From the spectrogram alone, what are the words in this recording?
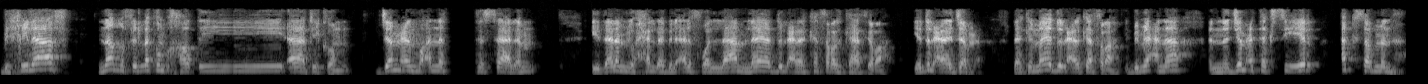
بخلاف نغفر لكم خطيئاتكم. جمع المؤنث السالم إذا لم يحل بالألف واللام لا يدل على الكثرة الكاثرة. يدل على الجمع لكن ما يدل على الكثرة. بمعنى أن جمع التكسير أكثر منه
